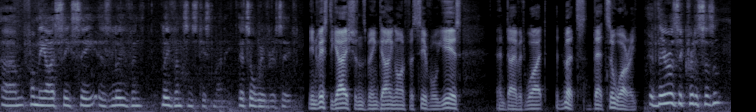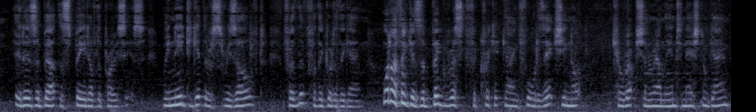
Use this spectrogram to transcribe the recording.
um, from the ICC is Lou Vin- Lou Vincent's testimony. That's all we've received. The investigation's been going on for several years, and David White admits that's a worry. If there is a criticism, it is about the speed of the process. We need to get this resolved for the, for the good of the game. What I think is a big risk for cricket going forward is actually not corruption around the international game.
